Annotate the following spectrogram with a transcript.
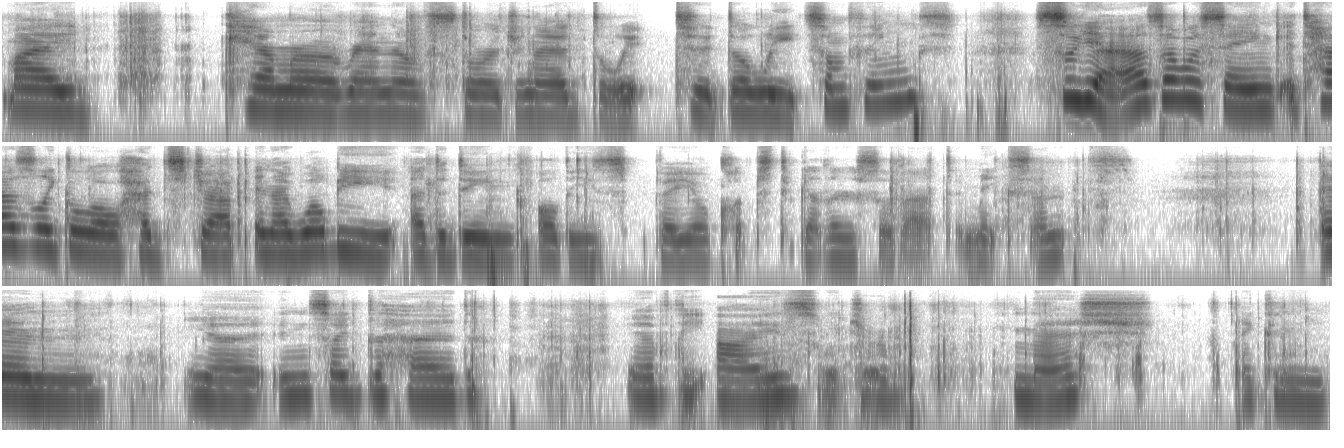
My camera ran out of storage and I had delete, to delete some things. So yeah, as I was saying, it has like a little head strap and I will be editing all these video clips together so that it makes sense. And yeah, inside the head, you have the eyes, which are mesh. I can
